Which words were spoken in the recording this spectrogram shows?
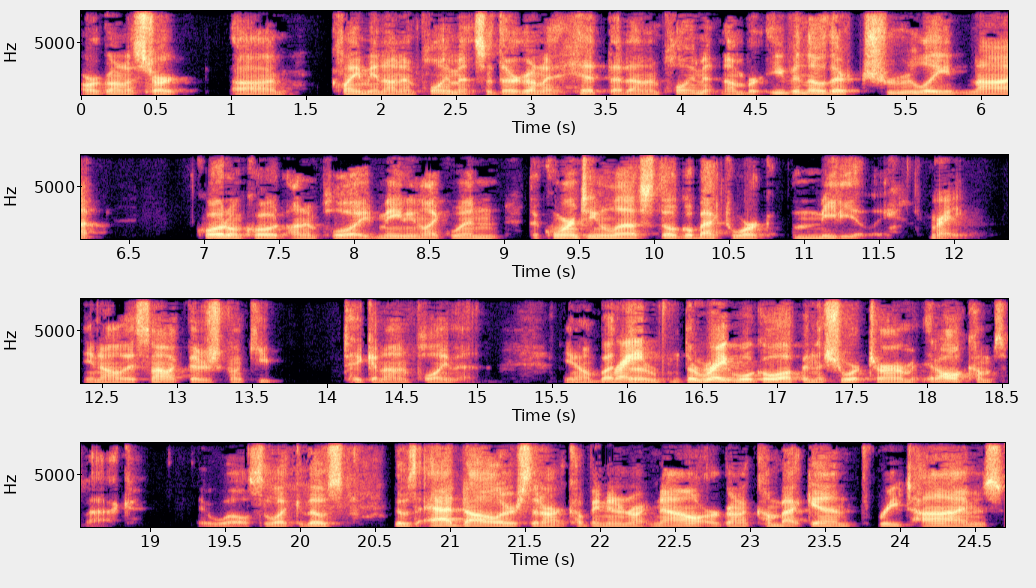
are going to start uh, claiming unemployment. So they're going to hit that unemployment number even though they're truly not quote unquote unemployed meaning like when the quarantine lifts they'll go back to work immediately. Right. you know it's not like they're just going to keep taking unemployment you know but Right. the, the rate will go up in the short term. It all comes back. It will. So like those those ad dollars that aren't coming in right now are going to come back in three times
